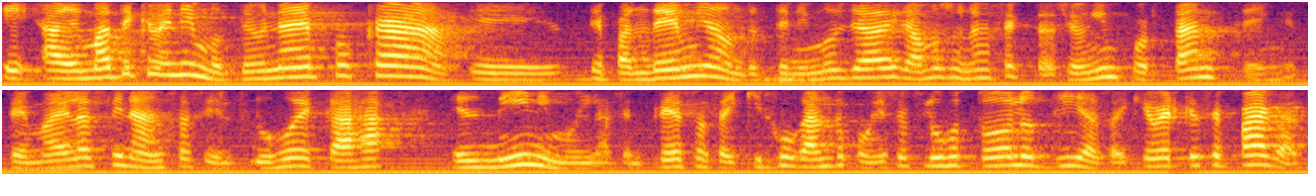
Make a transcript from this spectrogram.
Eh, además de que venimos de una época eh, de pandemia donde tenemos ya, digamos, una afectación importante en el tema de las finanzas y el flujo de caja es mínimo en las empresas, hay que ir jugando con ese flujo todos los días, hay que ver qué se paga,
